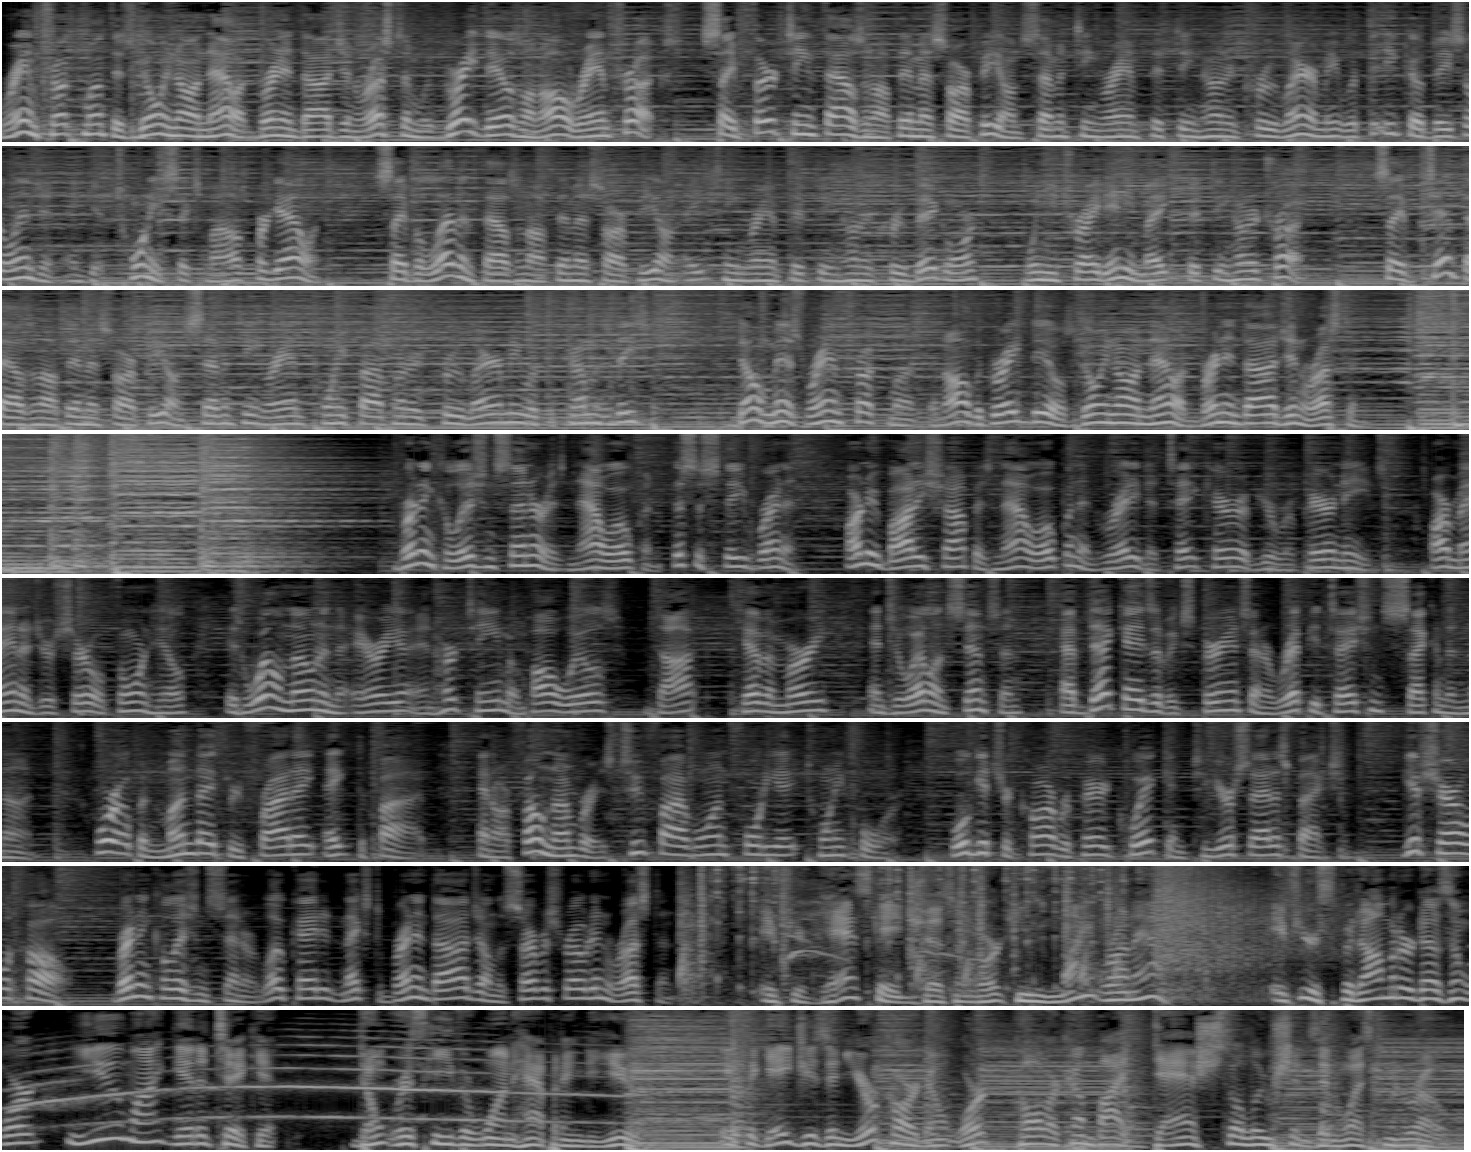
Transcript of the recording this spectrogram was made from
Ram Truck Month is going on now at Brennan Dodge in Ruston with great deals on all Ram trucks. Save 13000 off MSRP on 17 Ram 1500 Crew Laramie with the EcoDiesel engine and get 26 miles per gallon. Save 11000 off MSRP on 18 Ram 1500 Crew Bighorn when you trade any make 1500 truck. Save 10000 off MSRP on 17 Ram 2500 Crew Laramie with the Cummins diesel. Don't miss Ram Truck Month and all the great deals going on now at Brennan Dodge in Ruston. Brennan Collision Center is now open. This is Steve Brennan. Our new body shop is now open and ready to take care of your repair needs. Our manager, Cheryl Thornhill, is well known in the area, and her team of Paul Wills, Doc, Kevin Murray, and Joellen Simpson have decades of experience and a reputation second to none. We're open Monday through Friday, 8 to 5, and our phone number is 251 4824. We'll get your car repaired quick and to your satisfaction. Give Cheryl a call. Brennan Collision Center, located next to Brennan Dodge on the service road in Ruston. If your gas gauge doesn't work, you might run out. If your speedometer doesn't work, you might get a ticket. Don't risk either one happening to you. If the gauges in your car don't work, call or come by Dash Solutions in West Monroe.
